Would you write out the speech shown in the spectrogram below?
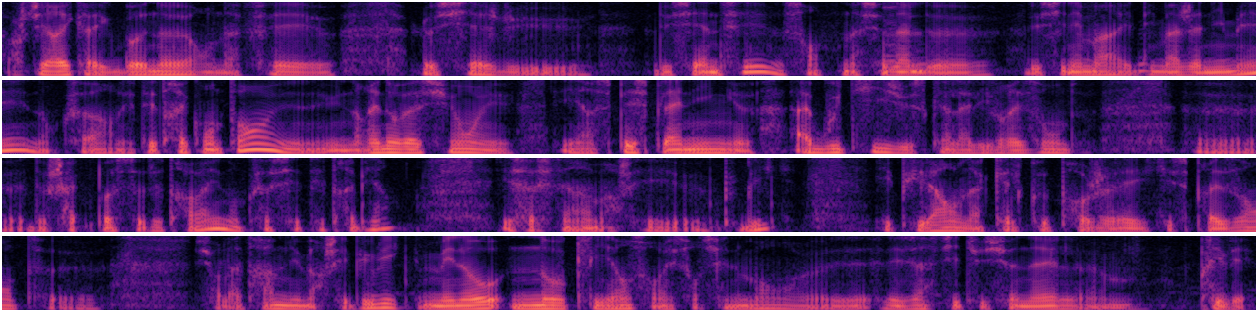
Alors je dirais qu'avec bonheur, on a fait euh, le siège du du CNC, le Centre national mmh. de, cinéma et d'image animée. Donc ça, on était très contents. Une, rénovation et, un space planning abouti jusqu'à la livraison de, euh, de, chaque poste de travail. Donc ça, c'était très bien. Et ça, c'était un marché euh, public. Et puis là, on a quelques projets qui se présentent euh, sur la trame du marché public. Mais nos, nos clients sont essentiellement les, institutionnels privés.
